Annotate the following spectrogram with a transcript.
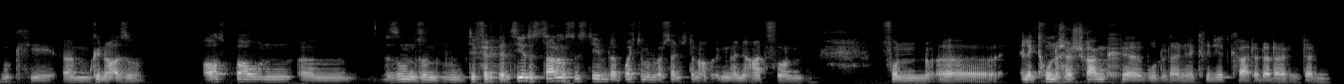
Okay, ähm, genau, also ausbauen, ähm, so ein, so ein differenziertes Zahlungssystem, da bräuchte man wahrscheinlich dann auch irgendeine Art von, von äh, elektronischer Schranke, wo du deine Kreditkarte oder dein, dein,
